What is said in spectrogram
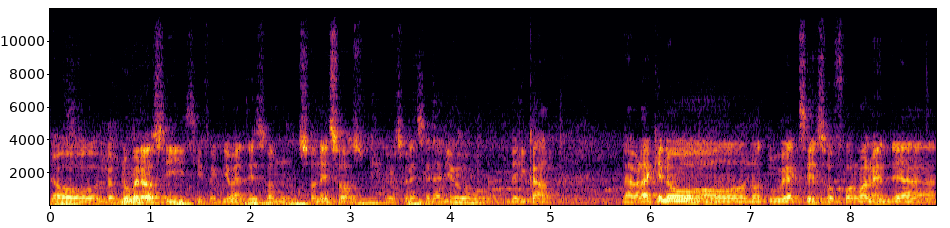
los números, si, si efectivamente son, son esos, es un escenario delicado. La verdad que no, no tuve acceso formalmente a,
